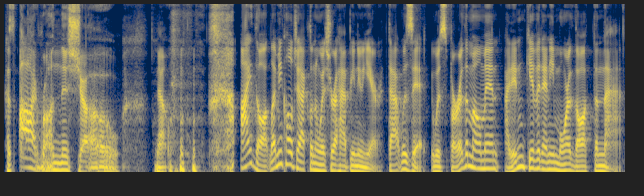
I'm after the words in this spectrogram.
Because I run this show. No. I thought, let me call Jacqueline and wish her a happy new year. That was it. It was spur of the moment. I didn't give it any more thought than that.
